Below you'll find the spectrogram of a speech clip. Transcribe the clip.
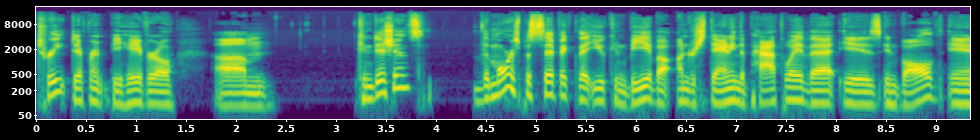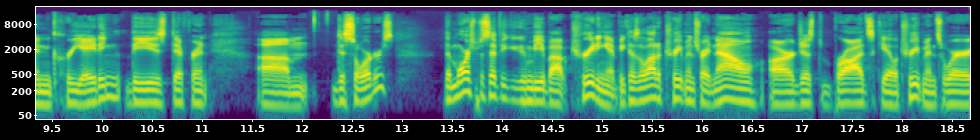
treat different behavioral um, conditions, the more specific that you can be about understanding the pathway that is involved in creating these different um, disorders, the more specific you can be about treating it because a lot of treatments right now are just broad scale treatments where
